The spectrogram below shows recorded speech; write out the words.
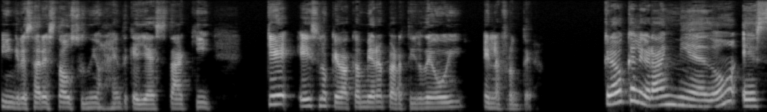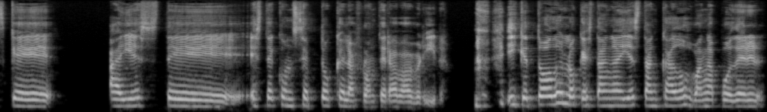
ingresar a Estados Unidos, la gente que ya está aquí? ¿Qué es lo que va a cambiar a partir de hoy en la frontera? Creo que el gran miedo es que hay este, este concepto que la frontera va a abrir y que todos los que están ahí estancados van a poder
